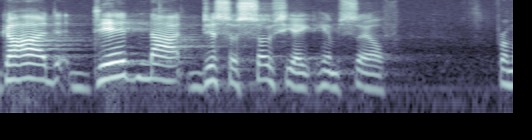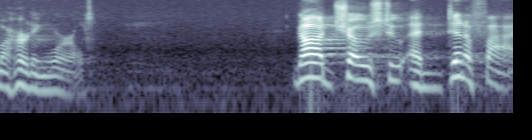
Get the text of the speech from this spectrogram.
God did not disassociate himself from a hurting world. God chose to identify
